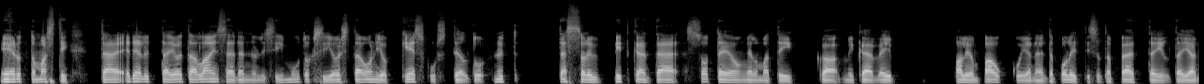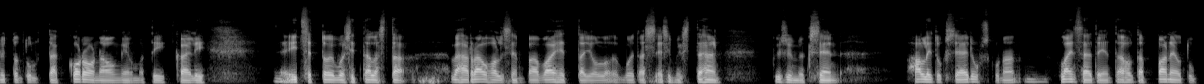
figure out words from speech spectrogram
Ehdottomasti. Tämä edellyttää joitain lainsäädännöllisiä muutoksia, joista on jo keskusteltu. Nyt tässä oli pitkään tämä sote-ongelmatiikka, mikä vei paljon paukkuja näiltä poliittisilta päättäjiltä ja nyt on tullut tämä korona-ongelmatiikka, eli itse toivoisin tällaista vähän rauhallisempaa vaihetta, jolloin voitaisiin esimerkiksi tähän kysymykseen hallituksen ja eduskunnan lainsäätäjien taholta paneutu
